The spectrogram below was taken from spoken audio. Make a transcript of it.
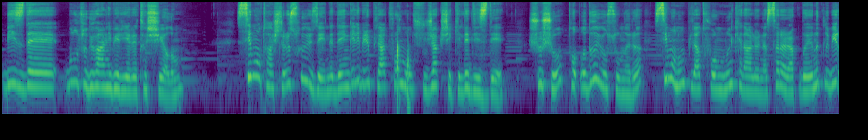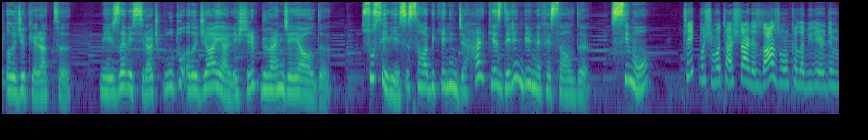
Biz de bulutu güvenli bir yere taşıyalım. Simo taşları su yüzeyinde dengeli bir platform oluşturacak şekilde dizdi. Şuşu topladığı yosunları Simo'nun platformunun kenarlarına sararak dayanıklı bir alıcık yarattı. Mirza ve Siraç bulutu alacağa yerleştirip güvenceye aldı. Su seviyesi sabitlenince herkes derin bir nefes aldı. Simo Tek başıma taşlarla daha zor kalabilirdim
